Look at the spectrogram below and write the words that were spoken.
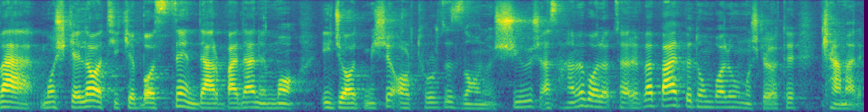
و مشکلاتی که با سن در بدن ما ایجاد میشه آرتروز زانو شیوعش از همه بالاتره و بعد به دنبال اون مشکلات کمره.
